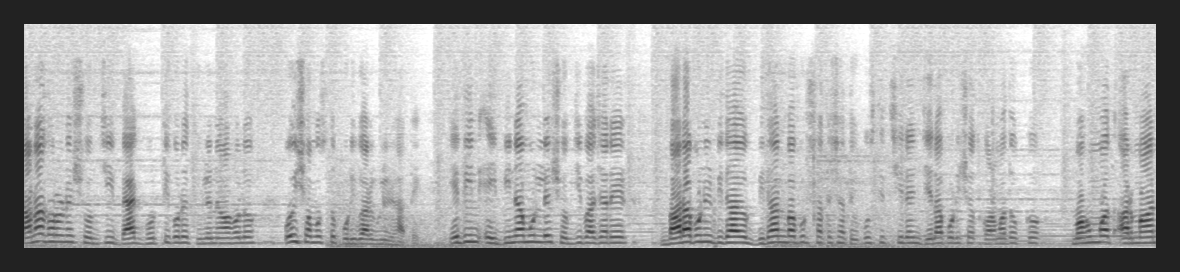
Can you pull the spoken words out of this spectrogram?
নানা ধরনের সবজি ব্যাগ ভর্তি করে তুলে নেওয়া হলো ওই সমস্ত পরিবারগুলির হাতে। এদিন এই বিনামূল্যে সবজি বাজারের বারাবণীর বিধায়ক বিধানবাবুর সাথে সাথে উপস্থিত ছিলেন জেলা পরিষদ কর্মাধ্যক্ষ মোহাম্মদ আরমান,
